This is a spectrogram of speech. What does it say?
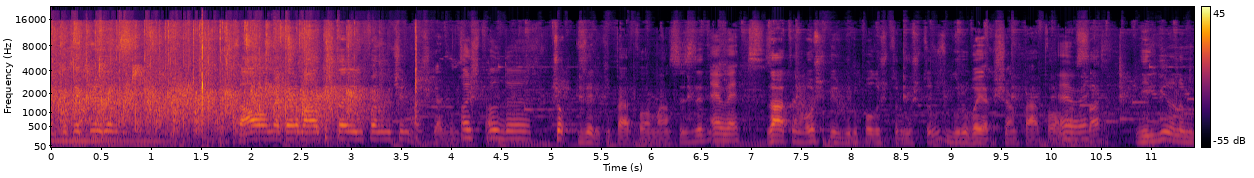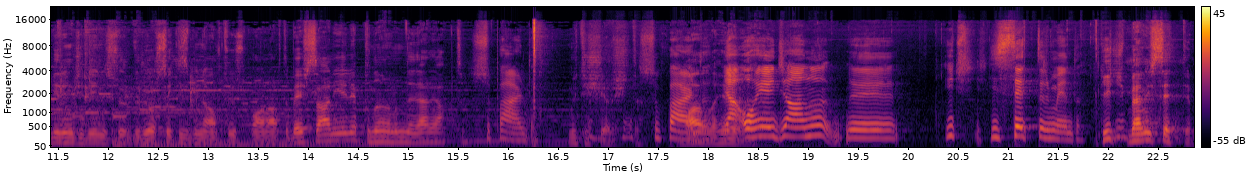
teşekkür ederiz. Sağ olun efendim alkışlar Elif Hanım için. Hoş geldiniz. Hoş Elif Hanım. bulduk. Çok güzel iki performans izledik. Evet. Zaten hoş bir grup oluşturmuştunuz. Gruba yakışan performanslar. Nilgün Hanım birinciliğini sürdürüyor 8600 puan artı 5 saniyeyle. Pınar Hanım neler yaptı? Süperdi. Müthiş yarıştı. Süperdi. Vallahi yani öyle. o heyecanı e, hiç hissettirmedi. Hiç ben hissettim.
